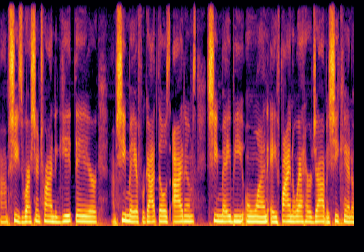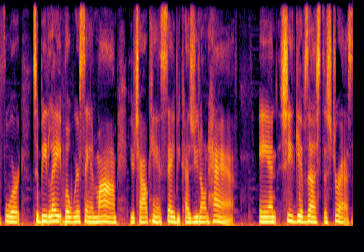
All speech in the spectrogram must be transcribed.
Um, she's rushing trying to get there. Um, she may have forgot those items. She may be on a final at her job and she can't afford to be late. But we're saying, Mom, your child can't stay because you don't have. And she gives us the stress.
